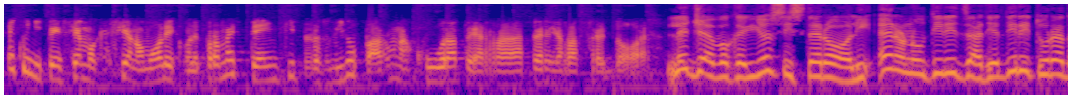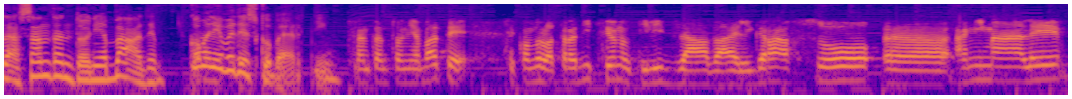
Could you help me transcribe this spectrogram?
e quindi pensiamo che siano molecole promettenti per sviluppare una cura per, per il raffreddore. Leggevo che gli ossisteroli erano utilizzati addirittura da Sant'Antonio Abate. Come li avete scoperti? Sant'Antonio Abate, secondo la tradizione, utilizzava il grasso eh, animale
